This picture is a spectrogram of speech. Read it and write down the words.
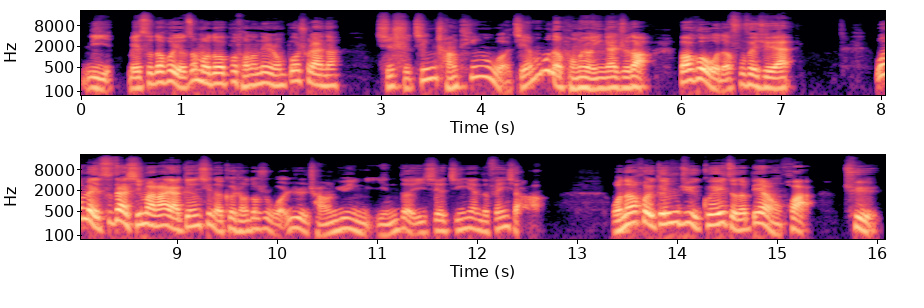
你每次都会有这么多不同的内容播出来呢？其实经常听我节目的朋友应该知道，包括我的付费学员。我每次在喜马拉雅更新的课程，都是我日常运营的一些经验的分享。我呢会根据规则的变化去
